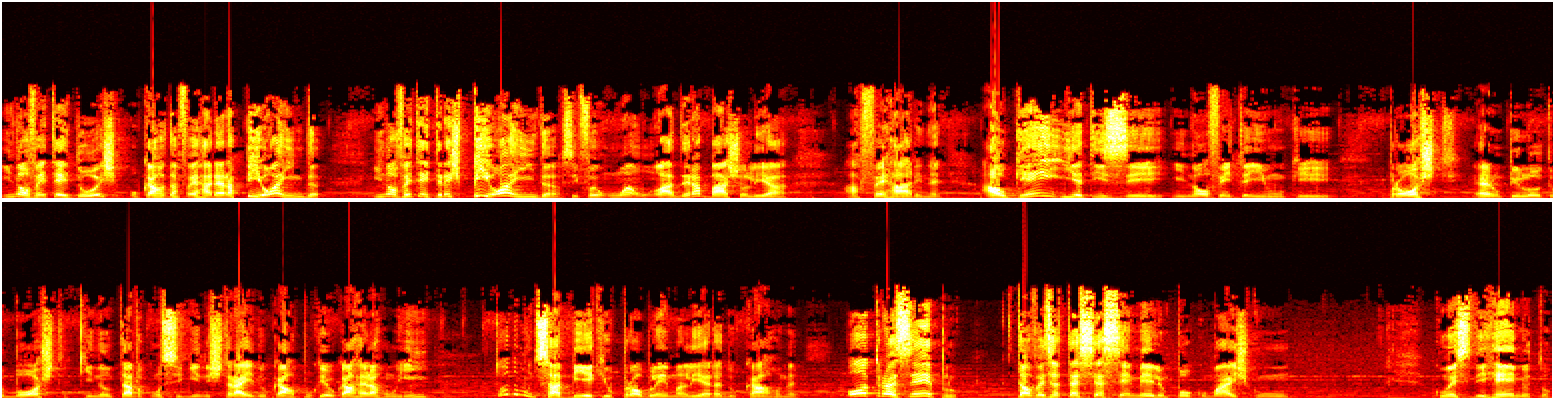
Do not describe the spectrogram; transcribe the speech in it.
Em 92 o carro da Ferrari era pior ainda. Em 93 pior ainda, assim, foi uma, uma ladeira abaixo ali a, a Ferrari, né? Alguém ia dizer em 91 que Prost era um piloto bosta, que não estava conseguindo extrair do carro porque o carro era ruim Todo mundo sabia que o problema ali era do carro, né? Outro exemplo, talvez até se assemelhe um pouco mais com, com esse de Hamilton.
